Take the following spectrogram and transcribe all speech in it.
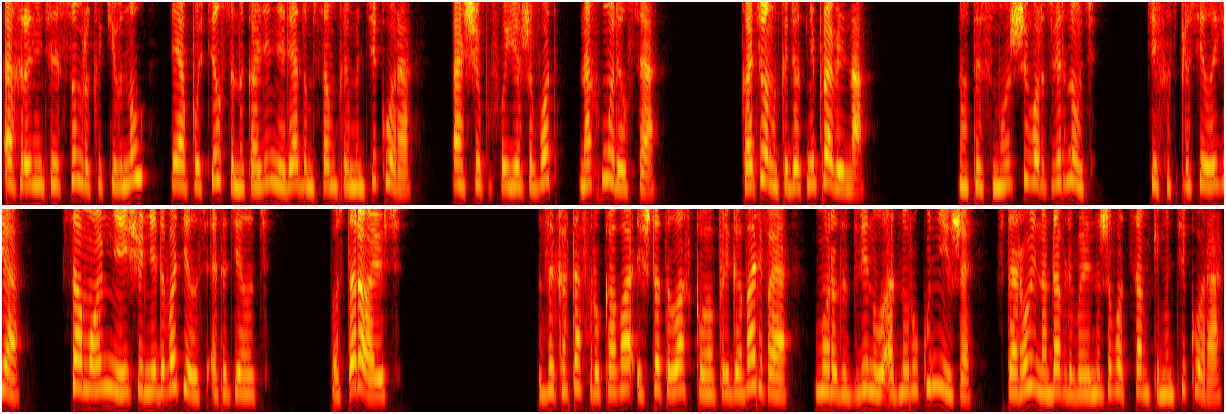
Охранитель сумрака кивнул и опустился на колени рядом с самкой Мантикора. Ощупав ее живот, нахмурился. «Котенок идет неправильно». «Но ты сможешь его развернуть?» — тихо спросила я. «Самой мне еще не доводилось это делать». «Постараюсь». Закатав рукава и что-то ласково приговаривая, Морок сдвинул одну руку ниже, второй надавливая на живот самки Мантикора.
